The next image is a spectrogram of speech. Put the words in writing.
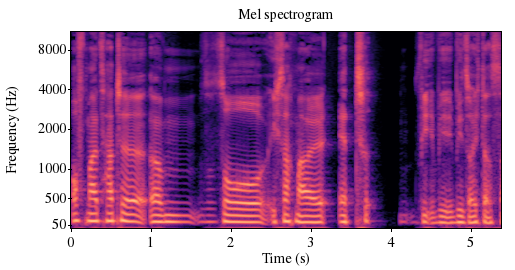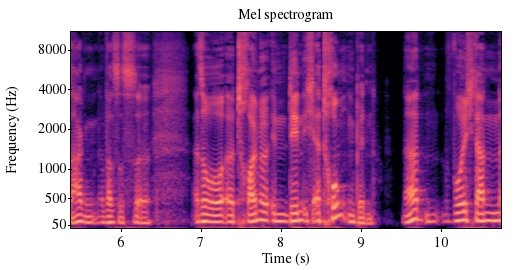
oftmals hatte, ähm, so, ich sag mal, et, wie, wie, wie soll ich das sagen? Was ist, also Träume, in denen ich ertrunken bin. Ne, wo ich dann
